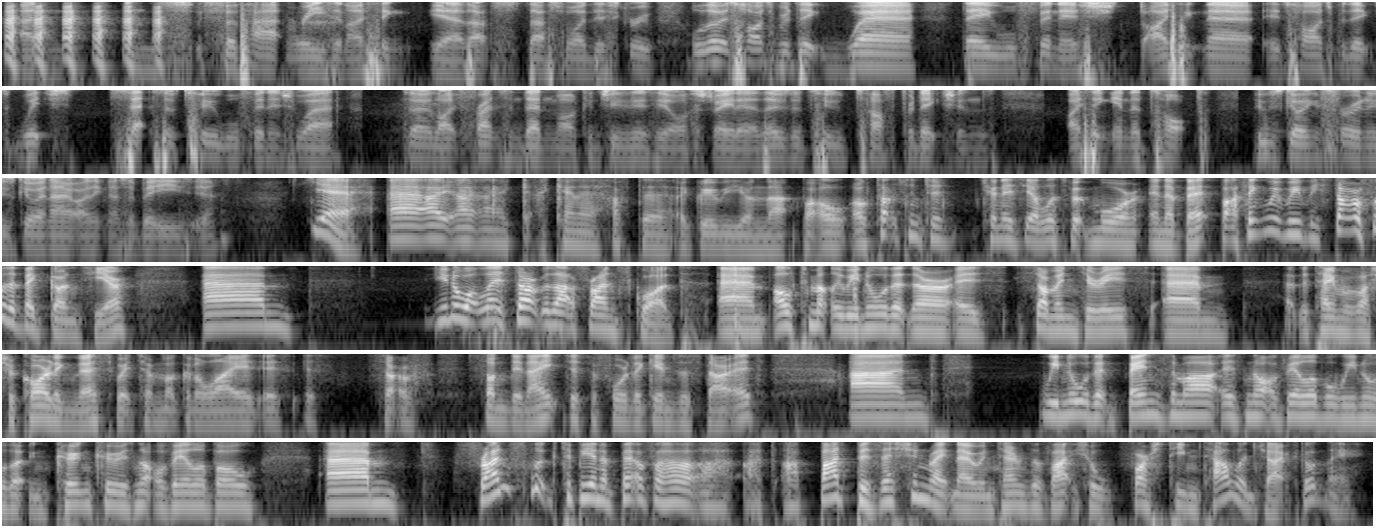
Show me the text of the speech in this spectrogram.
and, and, for that reason, I think yeah, that's that's why this group. Although it's hard to predict where they will finish, I think they're it's hard to predict which sets of two will finish where. So like France and Denmark and Tunisia, or Australia, those are two tough predictions. I think in the top, who's going through and who's going out, I think that's a bit easier. Yeah, uh, I I, I, kind of have to agree with you on that, but I'll, I'll touch into Tunisia a little bit more in a bit. But I think we, we, start off with the big guns here. Um, you know what? Let's start with that France squad. Um, ultimately, we know that there is some injuries um, at the time of us recording this, which I'm not going to lie is, is sort of Sunday night, just before the games have started. And we know that Benzema is not available. We know that Nkunku is not available. Um, France look to be in a bit of a, a, a bad position right now in terms of actual first team talent, Jack, don't they?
